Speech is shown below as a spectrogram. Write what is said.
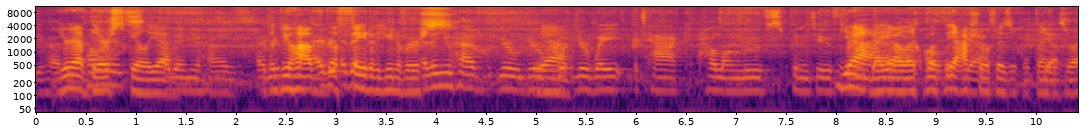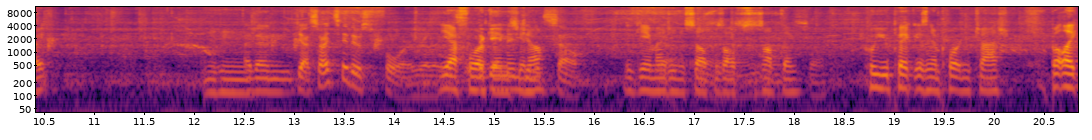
you have You your have their skill, yeah. and then you have then everything, you have every- the fate then, of the universe. and then you have your your Yeah. what, your weight, attack, how long moves put into. yeah, data, yeah, like what the actual yeah. physical things, right? Mm-hmm. And then yeah, so I'd say there's four really. Yeah, four The game things, you engine know? itself. The game Yeah, engine itself yeah, is also something. so. Who you pick is an important task, but like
